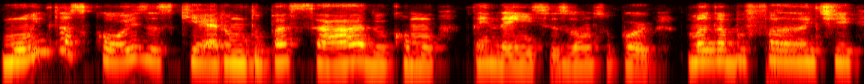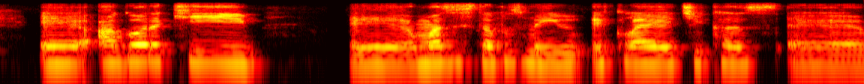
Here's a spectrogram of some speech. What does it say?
muitas coisas que eram do passado, como tendências, vamos supor, manga bufante, é, agora que é, umas estampas meio ecléticas, é,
